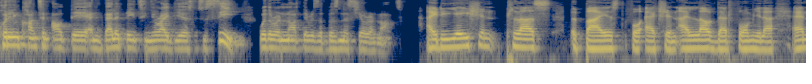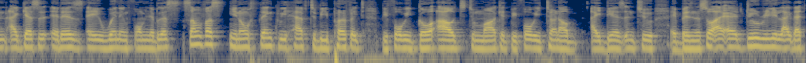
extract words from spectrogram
putting content out there and validating your ideas to see whether or not there is a business here or not ideation plus a bias for action. I love that formula. And I guess it is a winning formula because some of us, you know, think we have to be perfect before we go out to market, before we turn our ideas into a business. So I, I do really like that.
